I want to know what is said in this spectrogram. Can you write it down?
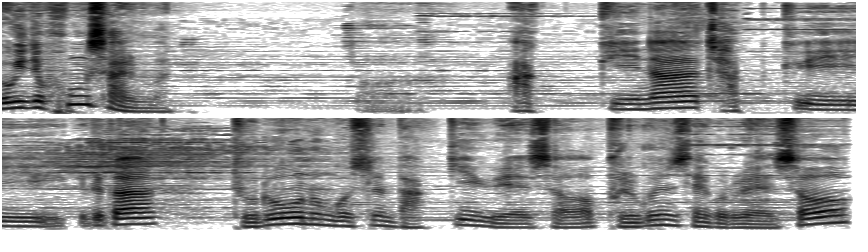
여기 이제 홍살문 어, 악귀나 잡귀가 들어오는 것을 막기 위해서 붉은색으로 해서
